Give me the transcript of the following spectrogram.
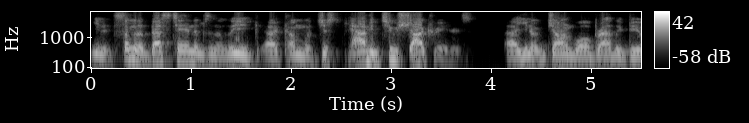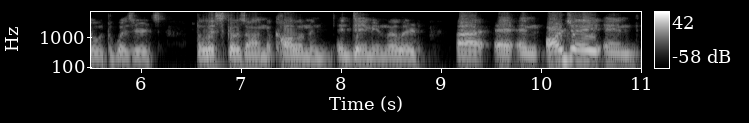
You know, some of the best tandems in the league uh, come with just having two shot creators. Uh, you know, John Wall, Bradley Beal with the Wizards. The list goes on. McCollum and, and Damian Lillard. Uh, and, and, RJ and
